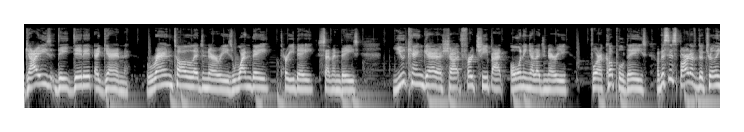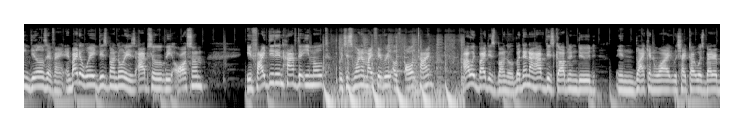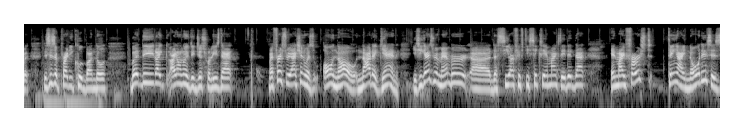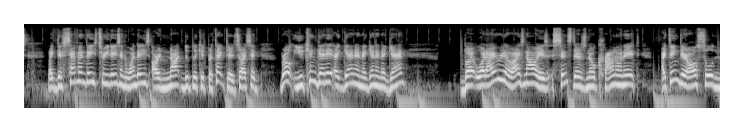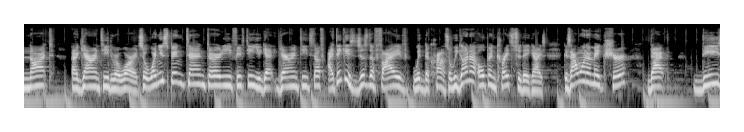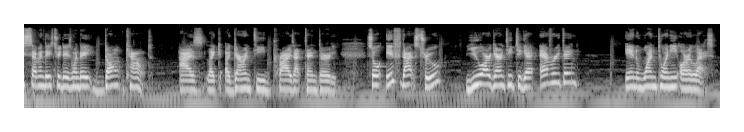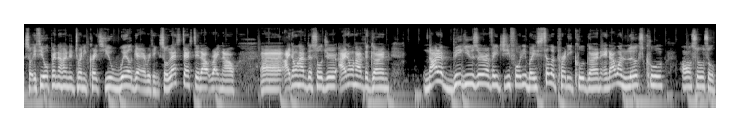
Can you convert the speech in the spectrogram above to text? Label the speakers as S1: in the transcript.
S1: Guys, they did it again. Rental legendaries, one day, three day, seven days. You can get a shot for cheap at owning a legendary for a couple days. Now, this is part of the Thrilling Deals event. And by the way, this bundle is absolutely awesome. If I didn't have the emote, which is one of my favorite of all time, I would buy this bundle. But then I have this goblin dude in black and white, which I thought was better. But this is a pretty cool bundle. But they like I don't know if they just released that. My first reaction was, oh no, not again. If you guys remember uh, the CR56 AMAX, they did that. And my first thing I noticed is like the seven days, three days, and one days are not duplicate protected. So I said, bro, you can get it again and again and again. But what I realize now is since there's no crown on it, I think they're also not a guaranteed reward. So when you spend 10, 30, 50, you get guaranteed stuff. I think it's just the 5 with the crown. So we're gonna open crates today, guys. Because I want to make sure that these 7 days, 3 days, 1 day don't count as like a guaranteed prize at 1030. So if that's true, you are guaranteed to get everything in 120 or less. So if you open 120 crates, you will get everything. So let's test it out right now. Uh, I don't have the soldier. I don't have the gun. Not a big user of HG40, but it's still a pretty cool gun. And that one looks cool also. So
